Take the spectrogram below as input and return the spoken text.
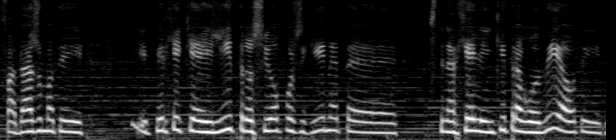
φαντάζομαι ότι υπήρχε και η λύτρωση όπως γίνεται στην αρχαία ελληνική τραγωδία, ότι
